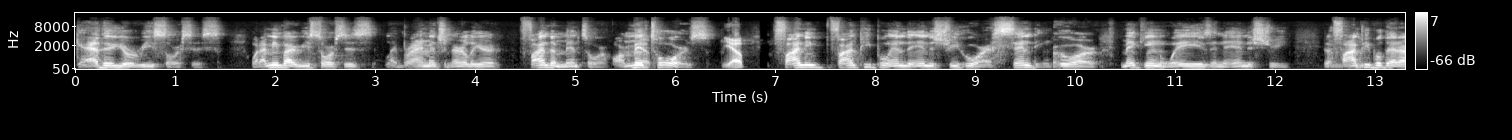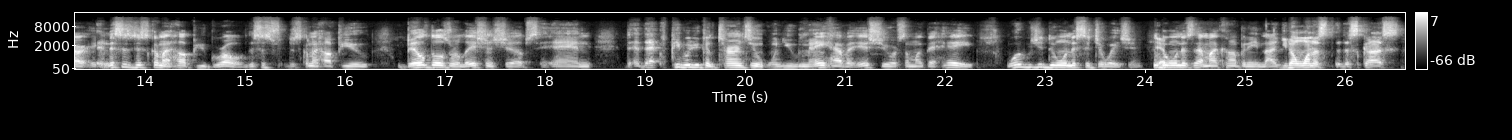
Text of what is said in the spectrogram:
gather your resources. What I mean by resources, like Brian mentioned earlier, find a mentor or mentors. yep, Finding find people in the industry who are ascending, who are making waves in the industry. You know, Find people that are, and this is just going to help you grow. This is just going to help you build those relationships and th- that people you can turn to when you may have an issue or something like that. Hey, what would you do in this situation? Yep. doing this at my company. Now, you don't want to discuss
